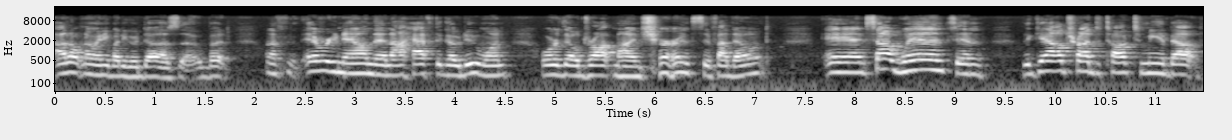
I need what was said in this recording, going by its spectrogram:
I don't know anybody who does though, but every now and then I have to go do one, or they'll drop my insurance if I don't. And so I went, and the gal tried to talk to me about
